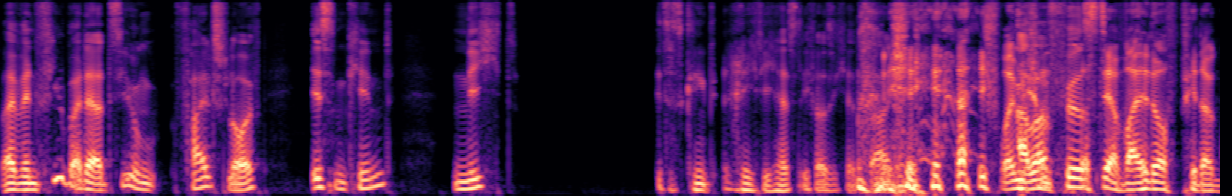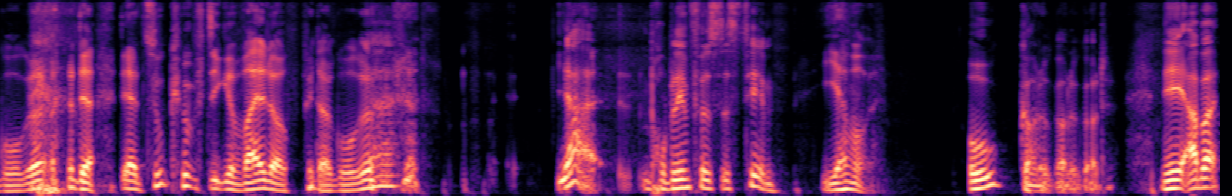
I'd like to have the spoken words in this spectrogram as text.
Weil wenn viel bei der Erziehung falsch läuft, ist ein Kind nicht, das klingt richtig hässlich, was ich jetzt sage. Ich freue mich Aber schon, dass der Waldorfpädagoge, der, der zukünftige Waldorfpädagoge, ja, ein Problem fürs System. jawohl. Oh Gott, oh Gott, oh Gott. Nee, aber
